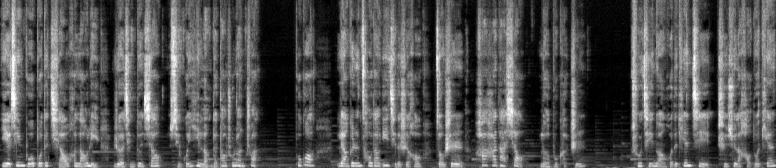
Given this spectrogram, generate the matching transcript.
野心勃勃的乔和老李热情顿消，心灰意冷的到处乱转。不过，两个人凑到一起的时候，总是哈哈大笑，乐不可支。出奇暖和的天气持续了好多天，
